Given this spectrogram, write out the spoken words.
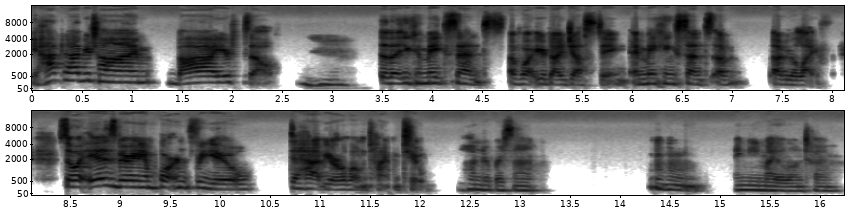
You have to have your time by yourself mm-hmm. so that you can make sense of what you're digesting and making sense of, of your life. So it is very important for you to have your alone time too. 100%. percent mm-hmm. I need my alone time.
